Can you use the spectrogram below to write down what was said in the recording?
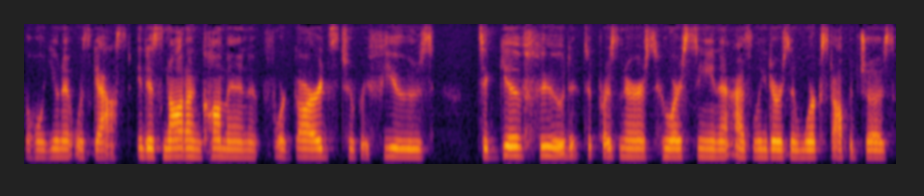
the whole unit was gassed. It is not uncommon for guards to refuse to give food to prisoners who are seen as leaders in work stoppages.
